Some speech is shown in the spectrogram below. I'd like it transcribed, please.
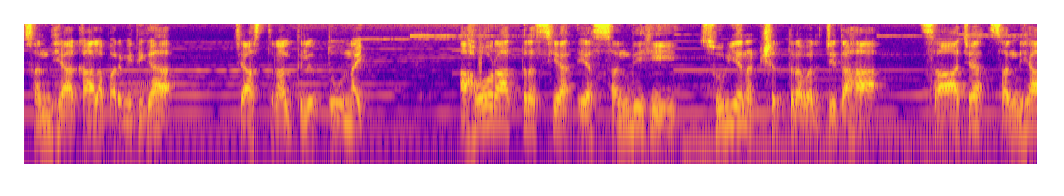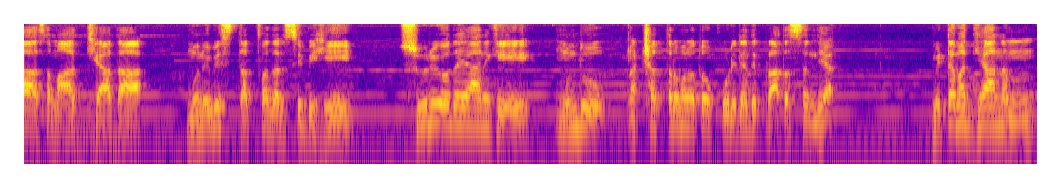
సంధ్యాకాల పరిమితిగా శాస్త్రాలు తెలుపుతూ ఉన్నాయి. అహోరాత్రస్య య సంధి సూర్య నక్షత్రవర్జిత సాచ సంధ్యా సమాఖ్యాత మునిభిస్తత్వదర్శిభి సూర్యోదయానికి ముందు నక్షత్రములతో కూడినది ప్రాతసంధ్య మిట్ట మధ్యాహ్నం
